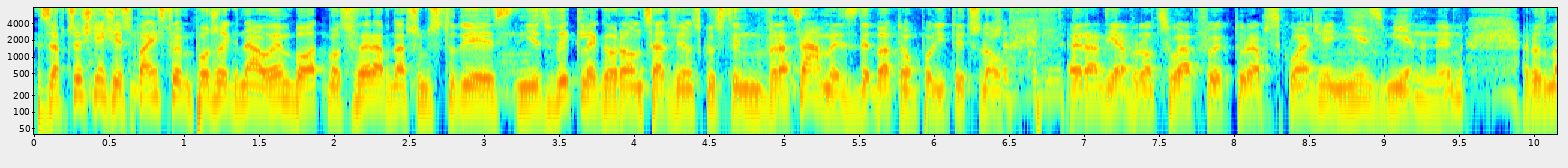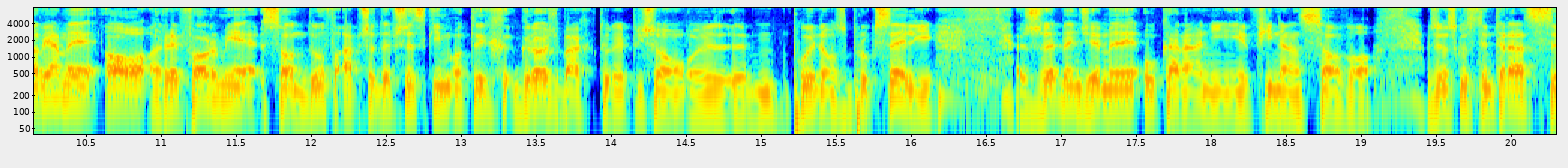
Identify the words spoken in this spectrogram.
Za wcześnie się z Państwem pożegnałem, bo atmosfera w naszym studiu jest niezwykle gorąca, w związku z tym wracamy z debatą polityczną Radia Wrocław, która w składzie niezmiennym. Rozmawiamy o reformie sądów, a przede wszystkim o tych groźbach, które piszą, e, e, płyną z Brukseli, że będziemy ukarani finansowo. W związku z tym teraz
